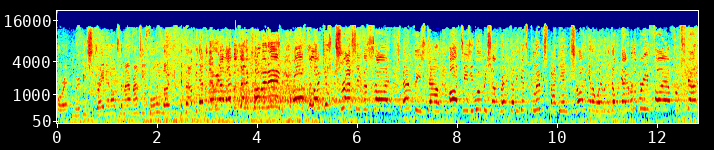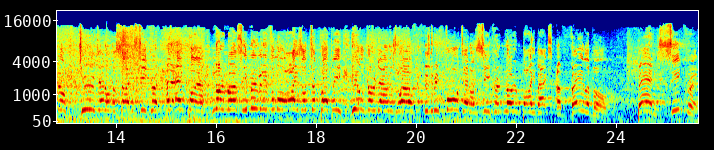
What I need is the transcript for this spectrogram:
for it, moving straight in onto the man. Ramses falling low, the clouds be there, but there we have Epicenter coming in! Side! Envy's down. Arteezy will be shadow up. He gets glimpsed back in, trying to get away with the doppelganger, but the free fire from Scandal. Two dead on the side of Secret, and Empire, no mercy, moving in for more eyes onto Puppey. He'll go down as well. There's going to be four dead on Secret, no buybacks available. Ben, Secret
